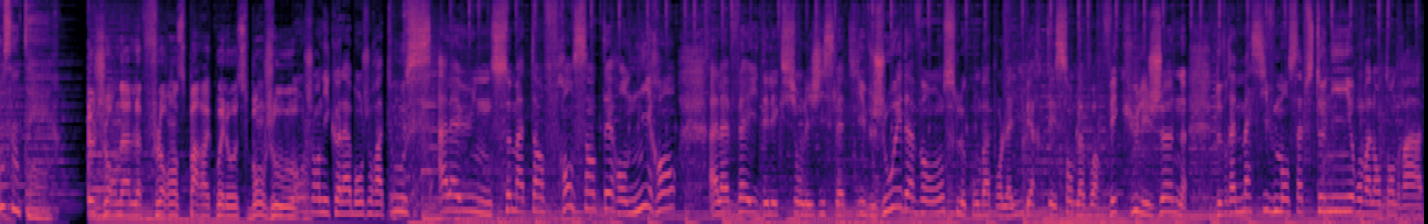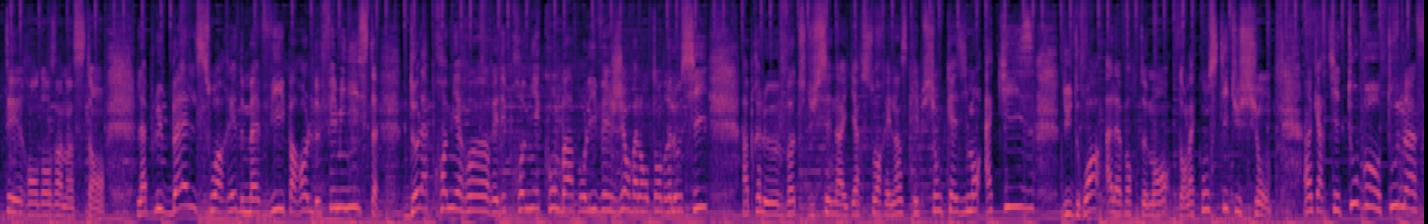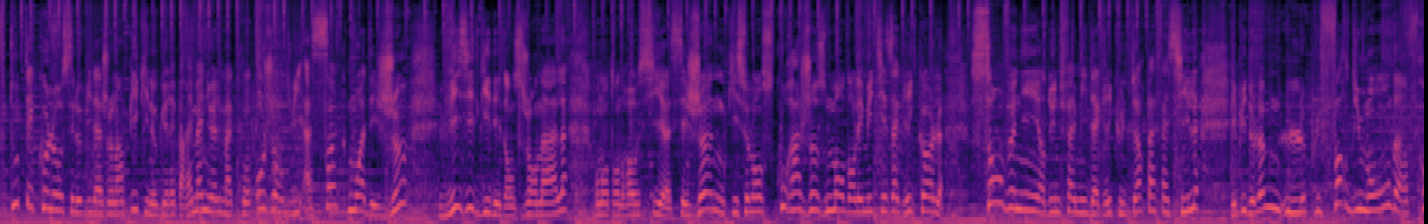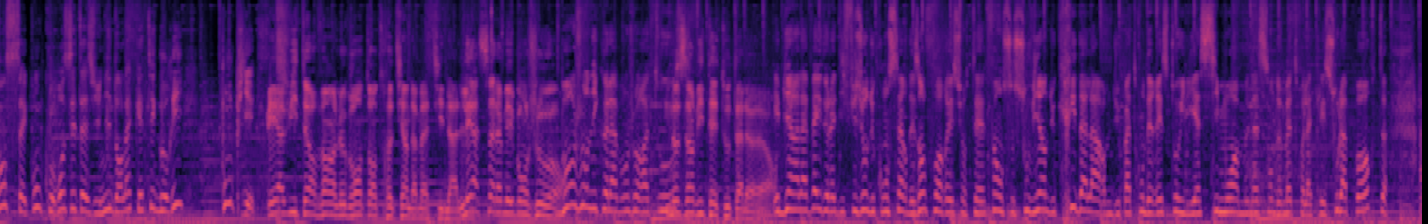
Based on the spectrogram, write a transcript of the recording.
France Inter. Le journal Florence Paracuelos, bonjour. Bonjour Nicolas, bonjour à tous. À la une, ce matin, France Inter en Iran, à la veille d'élections législatives jouées d'avance. Le combat pour la liberté semble avoir vécu. Les jeunes devraient massivement s'abstenir. On va l'entendre à Téhéran dans un instant. La plus belle soirée de ma vie, parole de féministe, de la première heure et des premiers combats pour l'IVG. On va l'entendre elle aussi. Après le vote du Sénat hier soir et l'inscription quasiment acquise du droit à l'avortement dans la Constitution. Un quartier tout beau, tout neuf, tout écolo, c'est le village olympique inauguré par Emmanuel Macron aujourd'hui à 5 mois des Jeux. Visite guidée dans ce journal. On entendra aussi euh, ces jeunes qui se lancent courageusement dans les métiers agricoles sans venir d'une famille d'agriculteurs, pas facile. Et puis de l'homme le plus fort du monde, un Français concourt aux États-Unis dans la catégorie et à 8h20, le grand entretien de la matinale. Léa Salamé, bonjour. Bonjour Nicolas, bonjour à tous. Nos invités tout à l'heure. Eh bien, à la veille de la diffusion du concert des Enfoirés sur TF1, on se souvient du cri d'alarme du patron des restos il y a six mois menaçant de mettre la clé sous la porte.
